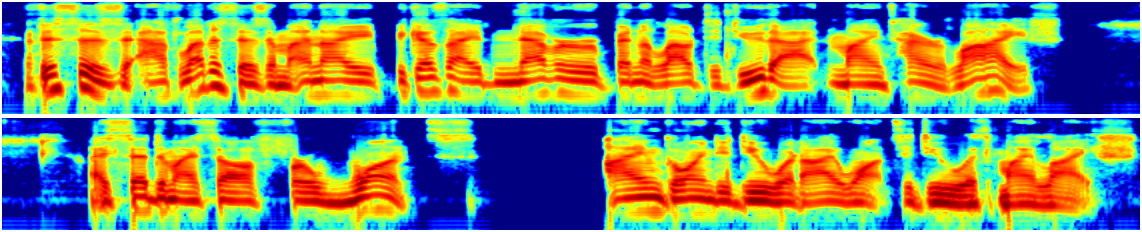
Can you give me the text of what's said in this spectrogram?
this is athleticism. And I, because I had never been allowed to do that in my entire life, I said to myself, for once, I'm going to do what I want to do with my life.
